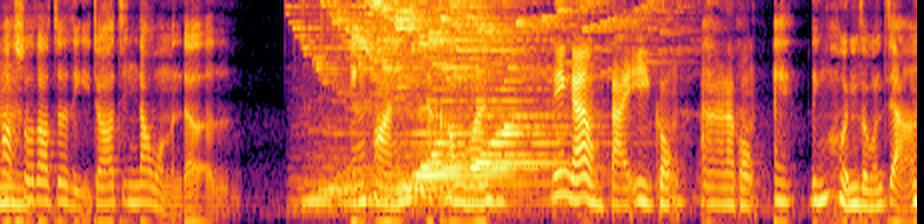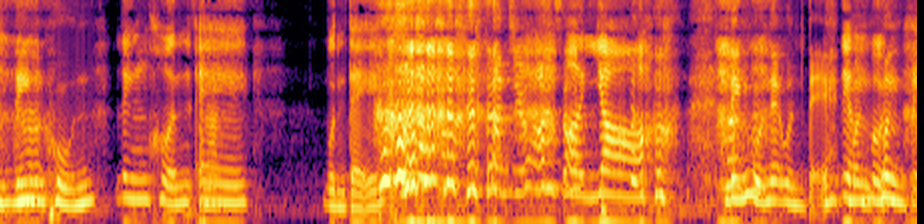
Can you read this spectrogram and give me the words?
话说到这里，就要进到我们的灵魂的拷问。你应该用台语讲，啊，那讲，哎，灵魂怎么讲？灵魂，灵魂诶，问题。这句话说，哎呀，灵魂的问题，问问题。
